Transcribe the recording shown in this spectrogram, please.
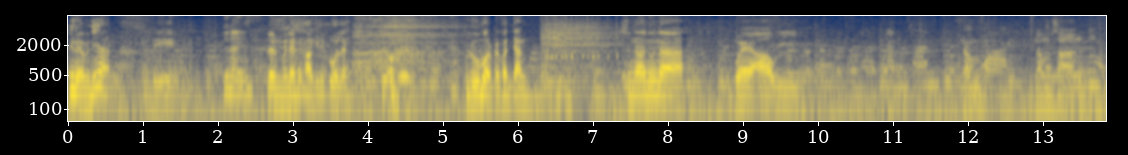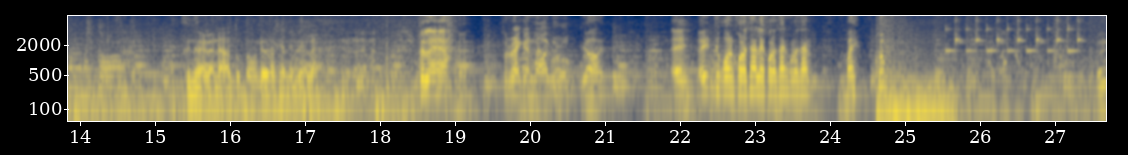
อยู่ไหนวะเนี่ยอยู่ไหนเดินเหมือนเดินขึ้นเขาที่พิกูลเลย รู้หมดเป็นคนจันทร์ สุนานุนา where are we น้ำซันน้ำ ซานนำซานนี่ไงน้ำซันทองคือเหนื่อยแล้วนะ เอาตรงๆ เดินมาแค่นี้เหนื่อยแล้ว เป็นไรอะ เป็นไรกันบอยบรูย่อยเอ้ยเอ้ยทุกคนคนละท่านเลยคนละท่านคนละท่านไปปึ๊บเฮ้ย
